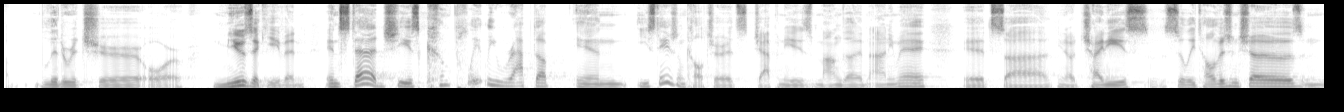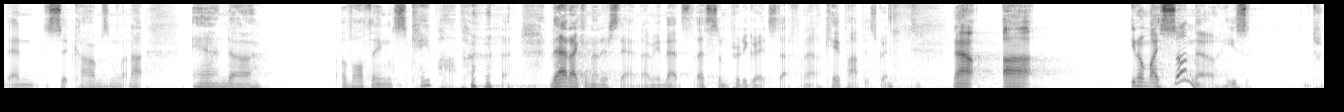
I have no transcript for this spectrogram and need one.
uh, literature or music even. Instead, she's completely wrapped up in East Asian culture. It's Japanese manga and anime. It's uh, you know Chinese silly television shows and, and sitcoms and whatnot. And uh, of all things, K-pop. that I can understand. I mean, that's that's some pretty great stuff. Now, K-pop is great. Now, uh, you know, my son though, he's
